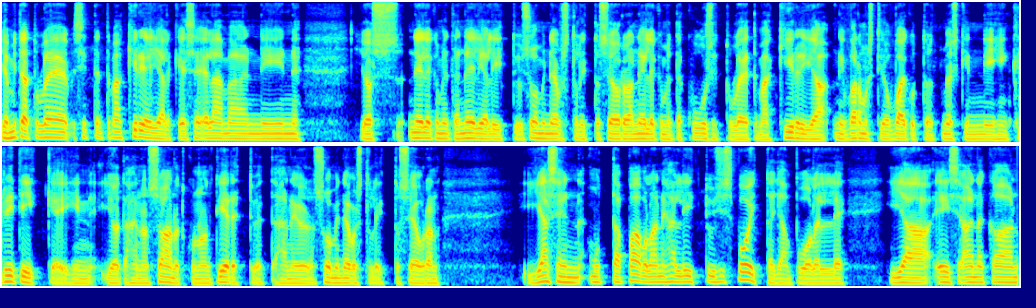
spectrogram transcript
Ja mitä tulee sitten tämän kirjan jälkeiseen elämään, niin jos 44 liittyy Suomen Neuvostoliitto seuraa 46 tulee tämä kirja, niin varmasti on vaikuttanut myöskin niihin kritiikkeihin, joita hän on saanut, kun on tiedetty, että hän on Suomen Neuvostoliitto seuran jäsen, mutta Paavolainen hän liittyy siis voittajan puolelle ja ei se ainakaan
